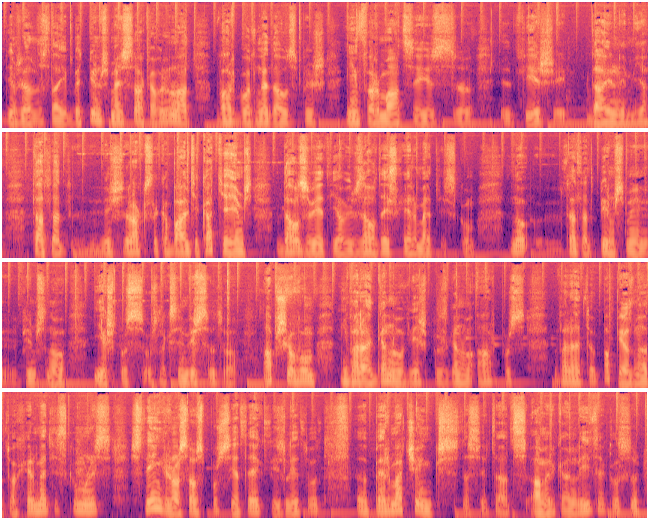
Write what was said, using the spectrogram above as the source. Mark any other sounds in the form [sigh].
diemžēl tas tā ir. Bet pirms mēs sākām runāt, varbūt nedaudz priekš informācijas eh, tieši Dainim. Ja? Tātad viņš raksta, ka baļķa kaķējums daudz vietā jau ir zaudējis hermetiskumu. Nu, tātad pirms, mēs, pirms no iekšpuses uzliksim virsū to apšuvumu, viņi varētu gan no iekšpuses, gan no ārpuses papildināt to hermetiskumu. Es stingri no savas puses ieteiktu izlietot uh, permačinks. Tas ir tāds amerikāņu līdzeklis, un,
